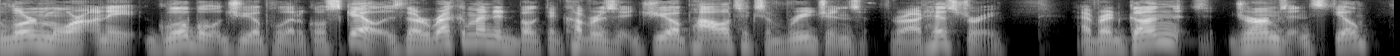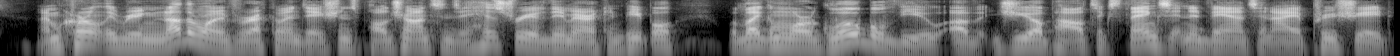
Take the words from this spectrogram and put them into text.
learn more on a global geopolitical scale. Is there a recommended book that covers geopolitics of regions throughout history? I've read Guns, Germs, and Steel. I'm currently reading another one of your recommendations, Paul Johnson's A History of the American People. Would like a more global view of geopolitics. Thanks in advance, and I appreciate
